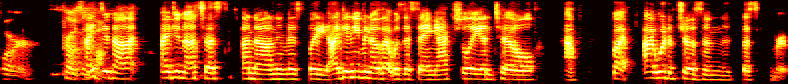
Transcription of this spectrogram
Or pros and I did not, I did not test anonymously. I didn't even know that was a thing actually until after, but I would have chosen the the same route.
